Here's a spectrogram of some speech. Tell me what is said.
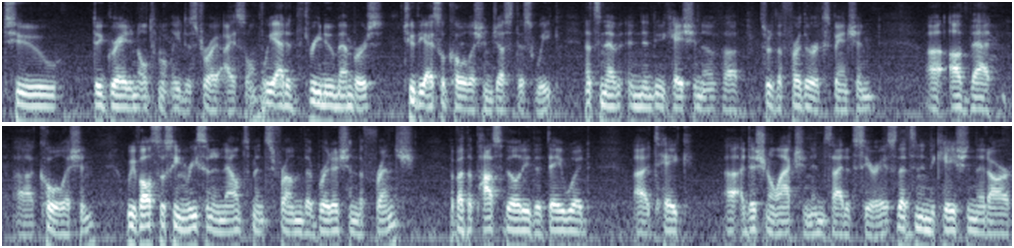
to degrade and ultimately destroy ISIL. We added three new members to the ISIL coalition just this week. That's an, an indication of uh, sort of the further expansion uh, of that uh, coalition. We've also seen recent announcements from the British and the French about the possibility that they would uh, take uh, additional action inside of Syria. So that's an indication that our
